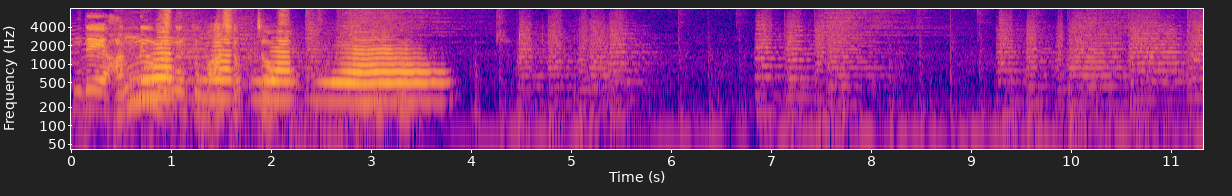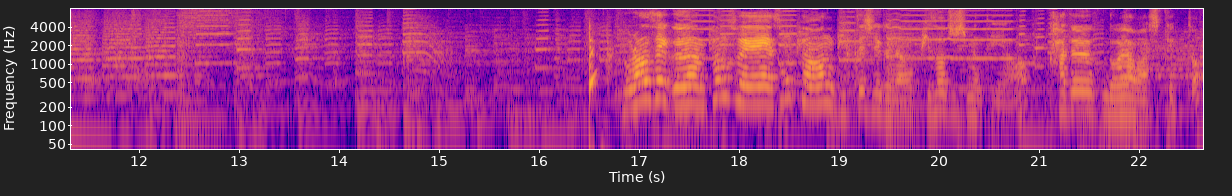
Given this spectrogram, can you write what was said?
근데 안 넣으면 또 맛이 없죠. 그래서 노란색은 평소에 송편 빚듯이 그냥 빚어주시면 돼요. 가득 넣어야 맛있겠죠?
